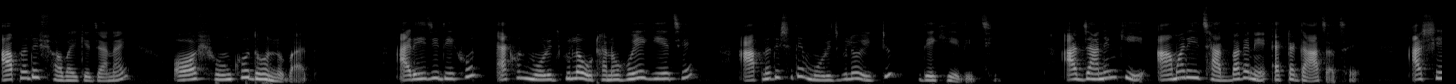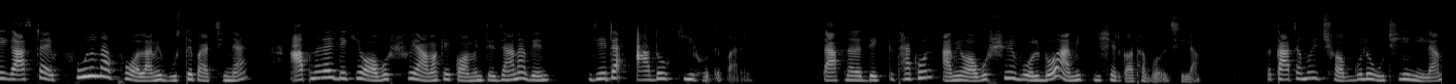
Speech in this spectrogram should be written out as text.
আপনাদের সবাইকে জানাই অসংখ্য ধন্যবাদ। আর এই যে দেখুন, এখন মরিচগুলো ওঠানো হয়ে গিয়েছে। আপনাদের সাথে মরিচগুলো একটু দেখিয়ে দিচ্ছি। আর জানেন কি, আমার এই ছাদ বাগানে একটা গাছ আছে। আর সেই গাছটায় ফুল না ফল আমি বুঝতে পারছি না। আপনারাই দেখে অবশ্যই আমাকে কমেন্টে জানাবেন যে এটা আদৌ কী হতে পারে। তা আপনারা দেখতে থাকুন, আমি অবশ্যই বলব আমি কিসের কথা বলছিলাম। তো কাঁচামরিচ সবগুলো উঠিয়ে নিলাম।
